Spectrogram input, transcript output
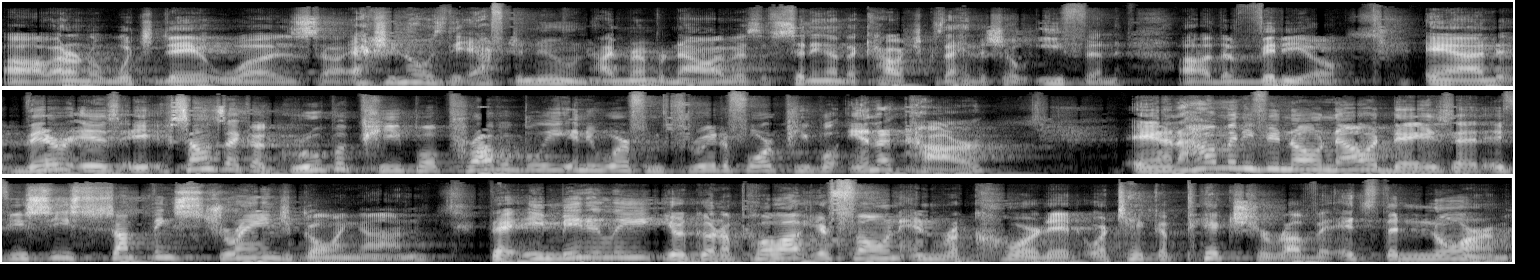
Uh, I don't know which day it was. Uh, actually, no, it was the afternoon. I remember now. I was sitting on the couch because I had to show Ethan uh, the video. And there is, a, sounds like a group of people, probably anywhere from three to four people in a car and how many of you know nowadays that if you see something strange going on, that immediately you're going to pull out your phone and record it or take a picture of it? It's the norm.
